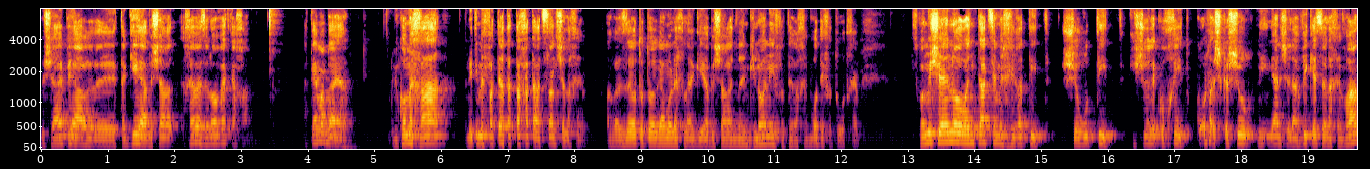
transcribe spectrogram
ושהאפי hour אה, תגיע, ושאר... חבר'ה, זה לא עובד ככה. אתם הבעיה. במקום מחאה, אני הייתי מפטר את התחת העצלן שלכם, אבל זה אוטוטו גם הולך להגיע בשאר הדברים, כי לא אני אפטר, החברות יפטרו אתכם. אז כל מי שאין לו אוריינטציה מכירתית, שירותית, קשרי לקוחית, כל מה שקשור לעניין של להביא כסף לחברה,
